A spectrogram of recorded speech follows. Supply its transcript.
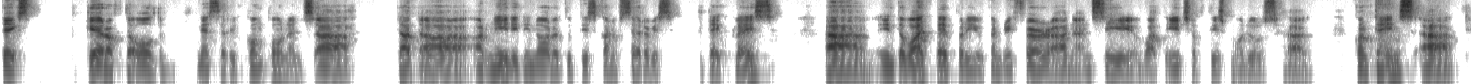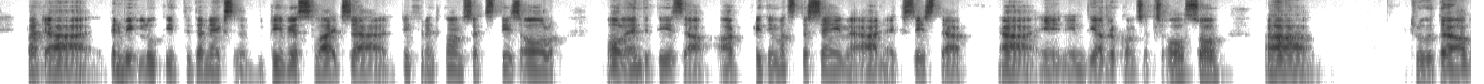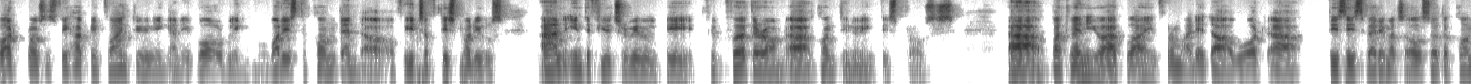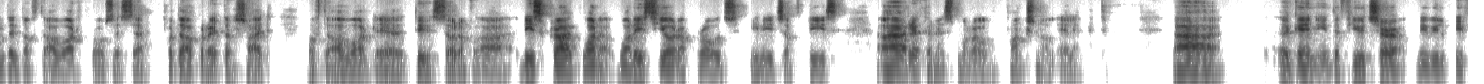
takes care of the, all the necessary components that are needed in order to this kind of service to take place. Uh, in the white paper, you can refer and, and see what each of these modules uh, contains. Uh, but uh, when we look into the next uh, previous slides, uh, different concepts, these all all entities are pretty much the same and exist in, in the other concepts also. through the award process, we have been fine-tuning and evolving what is the content of each of these modules and in the future, we will be further on uh, continuing this process. Uh, but when you are applying for my data award, uh, this is very much also the content of the award process uh, for the operator side of the award uh, to sort of uh, describe what, what is your approach in each of these reference model functional element. again, in the future, we will be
